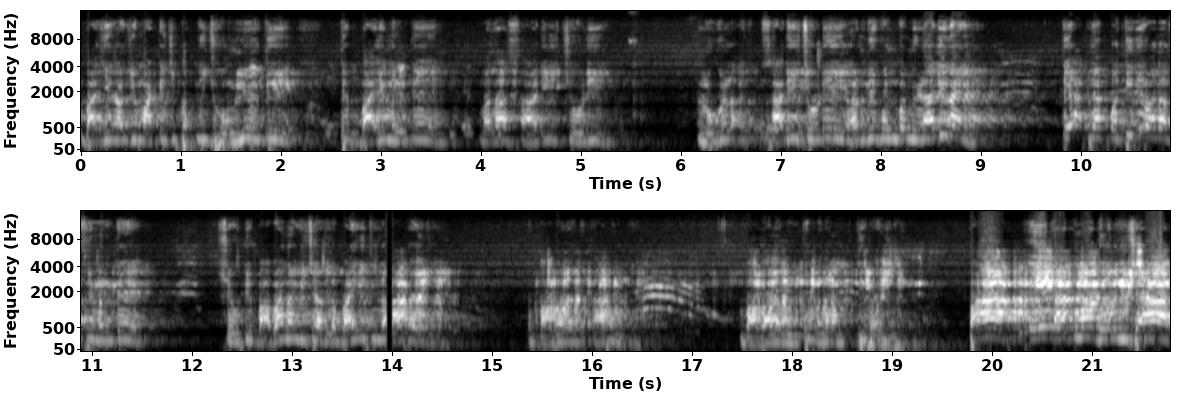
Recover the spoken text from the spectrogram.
बाजीरावजी माटेची पत्नी झोंबली होती बाई म्हणते मला साडी चोडी लुगड साडी चोडी हळदी कुंक मिळाली नाही. ते आपल्या पतिदेवाला असे म्हणते शेवटी बाबांना विचारलं बाई तुला का पाहिजे? बाबाला काय म्हणते? बाबाला म्हणते मला मुक्ती पाहिजे. पा एक आत्मा दोन विचार.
